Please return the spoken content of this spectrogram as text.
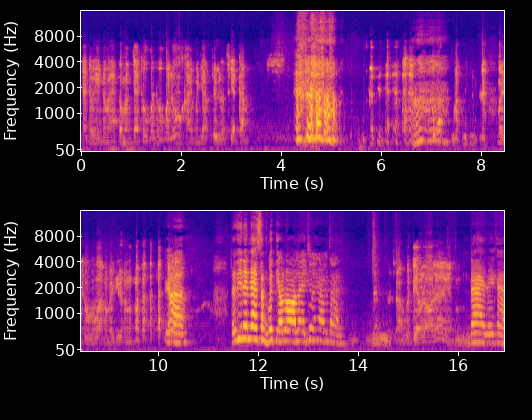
ใจตัวเองใช่ไหมกำลังใจถูกไม่ถูกไม่รู้ ใครมันอยากซื้อแล้วเสียตังค์ ไม่ถูกก็ว่ากันไปอีกเรื่องค่ะแต่ที่แน่ๆสั่งก๋วยเตี๋ยวรอเลยใช่ไหมคะอาจารย์สั่งก๋วยเตี๋ยวรอเลยอืมได้เลยค่ะ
